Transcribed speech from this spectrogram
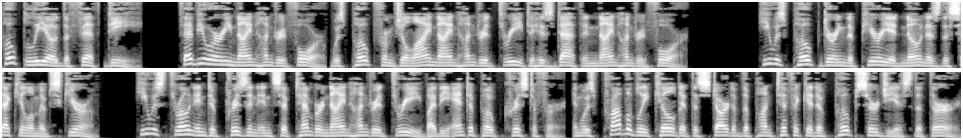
Pope Leo V d. February 904 was pope from July 903 to his death in 904. He was pope during the period known as the Saeculum Obscurum. He was thrown into prison in September 903 by the antipope Christopher, and was probably killed at the start of the pontificate of Pope Sergius III.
